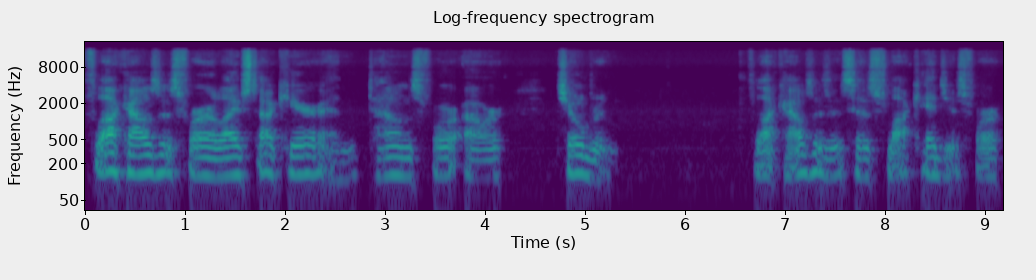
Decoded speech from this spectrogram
flock houses for our livestock here and towns for our children. Flock houses, it says flock hedges for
